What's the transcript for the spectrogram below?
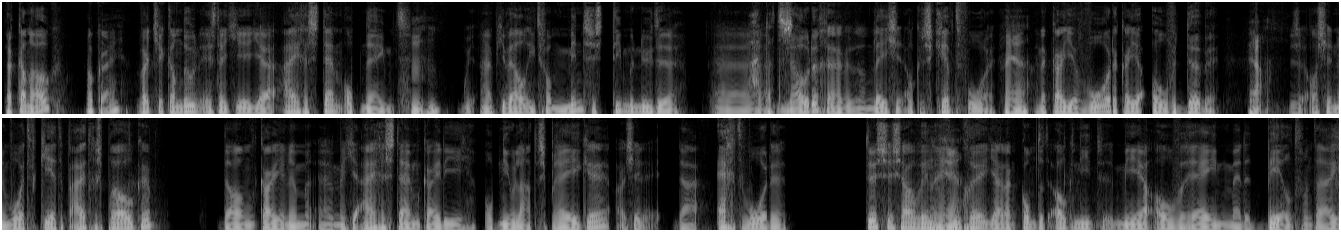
Dat kan ook. Oké. Wat je kan doen is dat je je eigen stem opneemt. Mhm. moet heb je wel iets van minstens 10 minuten eh, Ah, dat is- nodig. Dan lees je ook een script voor. Ja. En dan kan je woorden kan je overdubben. Ja. Dus als je een woord verkeerd hebt uitgesproken, dan kan je hem eh, met je eigen stem kan je die opnieuw laten spreken. Als je daar echt woorden tussen zou willen Ja. voegen, ja, dan komt het ook niet meer overeen met het beeld. Want hij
